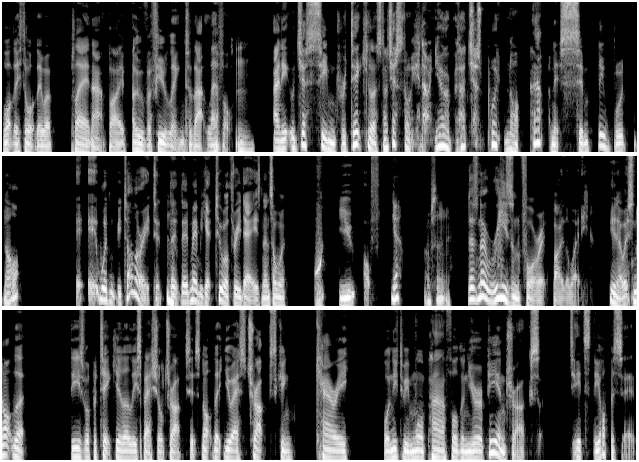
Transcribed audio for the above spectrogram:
what they thought they were playing at by over fueling to that level. Mm. And it just seemed ridiculous. And I just thought, you know, in Europe, that just would not happen. It simply would not. It, it wouldn't be tolerated. They, they'd maybe get two or three days and then someone, would, you off. Yeah, absolutely. There's no reason for it, by the way. You know, it's not that these were particularly special trucks. It's not that US trucks can carry or need to be more powerful than European trucks. It's the opposite.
